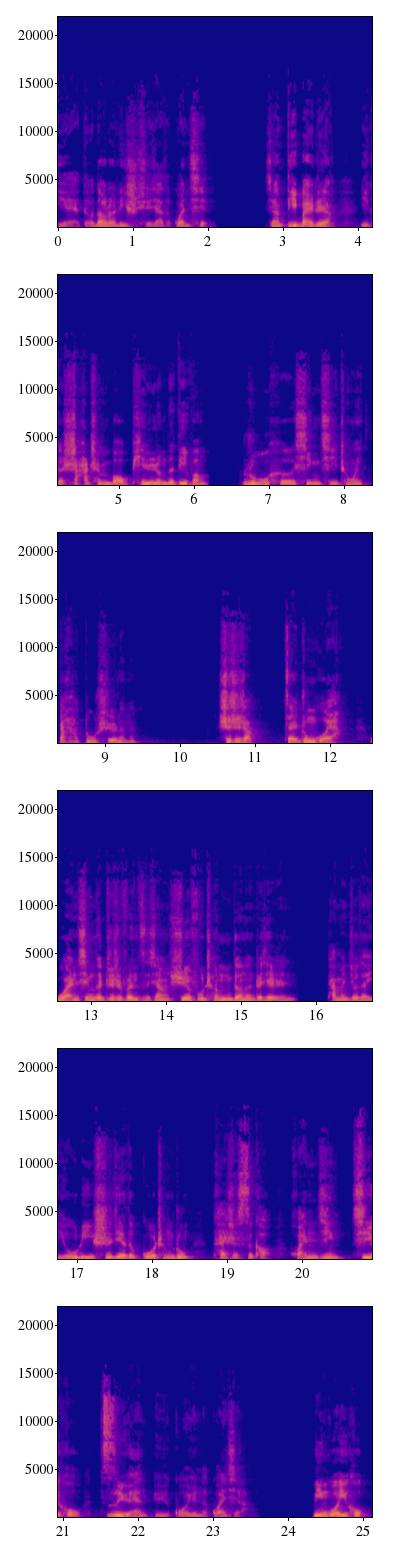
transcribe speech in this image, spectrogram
也得到了历史学家的关切。像迪拜这样一个沙尘暴频仍的地方，如何兴起成为大都市了呢？事实上，在中国呀，晚清的知识分子像薛福成等等这些人，他们就在游历世界的过程中开始思考环境、气候、资源与国运的关系了。民国以后，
